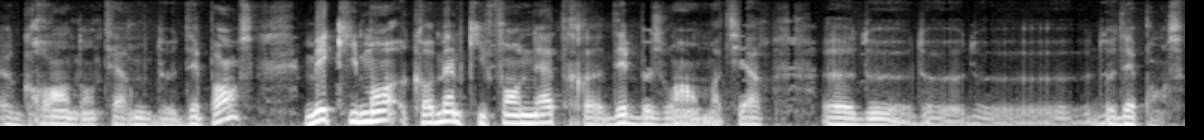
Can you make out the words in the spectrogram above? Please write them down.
euh, grande en termes de dépenses, mais qui quand même qui font naître des besoins en matière euh, de, dépenses.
